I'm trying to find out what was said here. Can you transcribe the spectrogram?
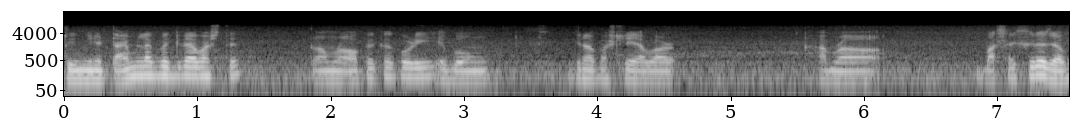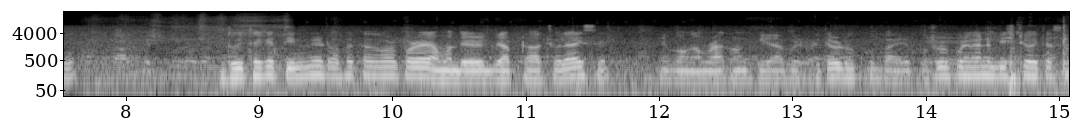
দুই মিনিট টাইম লাগবে গ্রাব আসতে, তো আমরা অপেক্ষা করি এবং গ্রাব আসলে আবার আমরা বাসায় ফিরে যাব। দুই থেকে তিন মিনিট অপেক্ষা করার পরে আমাদের গ্রাবটা চলে আসে এবং আমরা এখন গ্রাবের ভিতরে ঢুকবো, বাইরে প্রচুর পরিমাণে বৃষ্টি হইতেছে।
